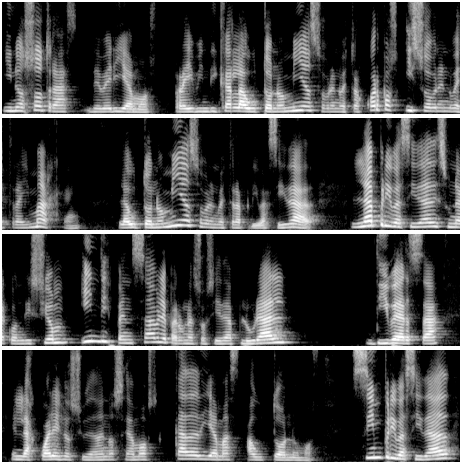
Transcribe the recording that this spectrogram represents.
Y nosotras deberíamos reivindicar la autonomía sobre nuestros cuerpos y sobre nuestra imagen, la autonomía sobre nuestra privacidad. La privacidad es una condición indispensable para una sociedad plural, diversa, en las cuales los ciudadanos seamos cada día más autónomos. Sin privacidad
